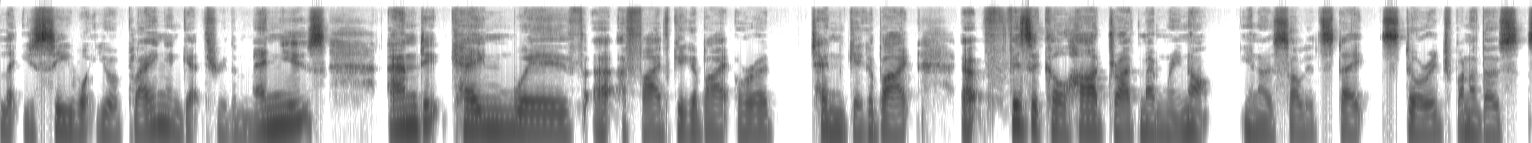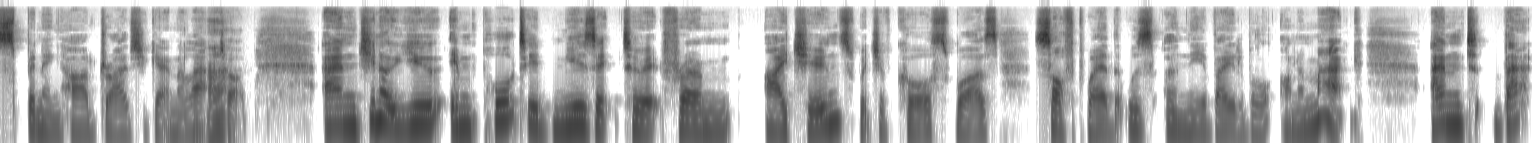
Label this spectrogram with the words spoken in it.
let you see what you were playing and get through the menus. And it came with a, a five gigabyte or a 10 gigabyte uh, physical hard drive memory, not you know solid state storage one of those spinning hard drives you get in a uh-huh. laptop uh-huh. and you know you imported music to it from iTunes which of course was software that was only available on a Mac and that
